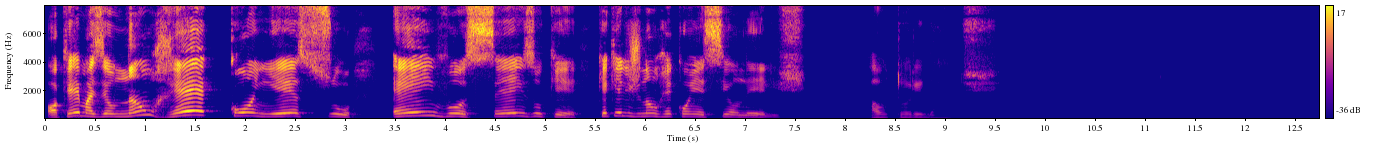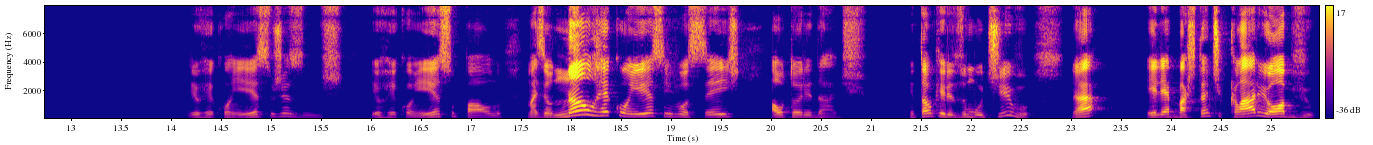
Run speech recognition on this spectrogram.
ok? Mas eu não reconheço em vocês o quê? O que, que eles não reconheciam neles? Autoridade. Eu reconheço Jesus, eu reconheço Paulo, mas eu não reconheço em vocês autoridade. Então, queridos, o motivo, né, ele é bastante claro e óbvio.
